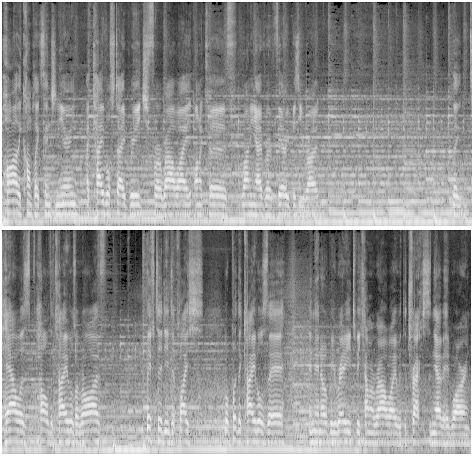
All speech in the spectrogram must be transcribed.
Highly complex engineering, a cable stay bridge for a railway on a curve running over a very busy road. The towers hold the cables, arrive, lifted into place. We'll put the cables there and then it'll be ready to become a railway with the tracks and the overhead wiring.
